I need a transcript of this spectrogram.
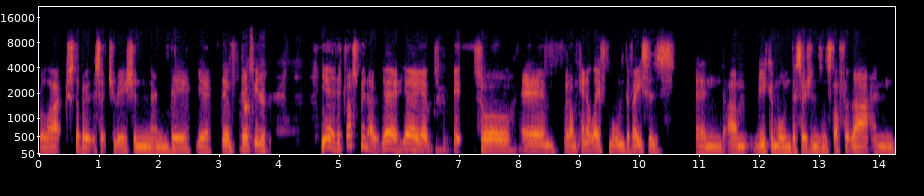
relaxed about the situation, and they yeah they've they've been. You. Yeah, they trust me now. Yeah, yeah, yeah. so, um, where I'm kind of left my own devices and I'm making my own decisions and stuff like that. And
